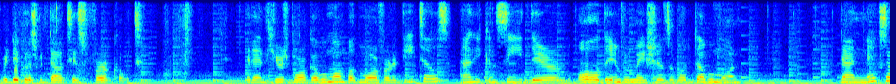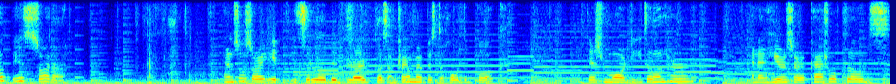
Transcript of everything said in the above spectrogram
ridiculous without his fur coat. And then here's more Gabumon, but more for the details. And you can see there all the information about Gabumon. Then next up is Sora. I'm so sorry if it's a little bit blurred because I'm trying my best to hold the book. There's more detail on her. And then here's her casual clothes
